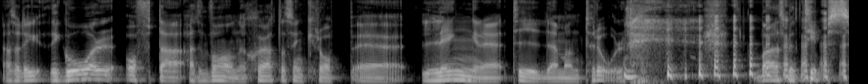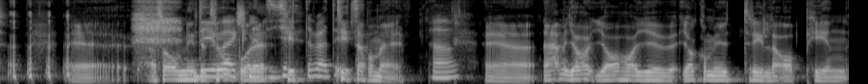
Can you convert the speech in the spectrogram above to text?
Alltså det, det går ofta att vansköta sin kropp eh, längre tid än man tror. Bara som ett tips. Eh, alltså om ni inte tror på det, tips. titta på mig. Ja. Eh, nej men jag, jag har ju, jag kommer ju trilla av pinn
